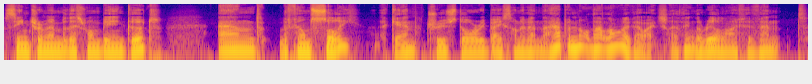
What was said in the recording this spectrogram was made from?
Seem to remember this one being good. And the film Sully, again, true story based on an event that happened not that long ago, actually. I think the real life event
